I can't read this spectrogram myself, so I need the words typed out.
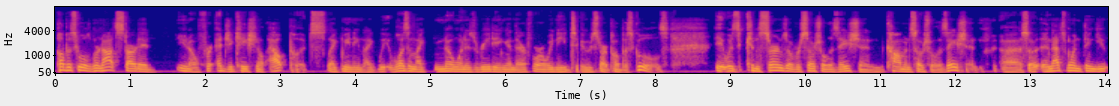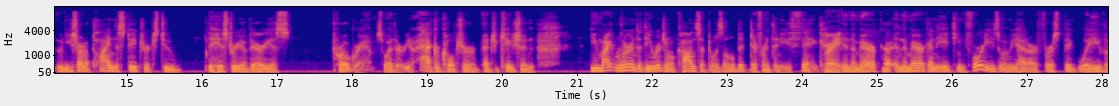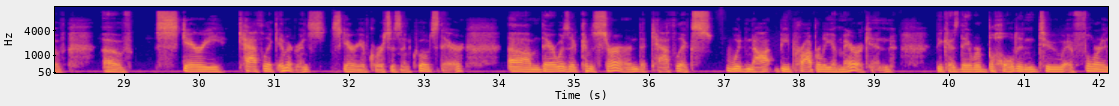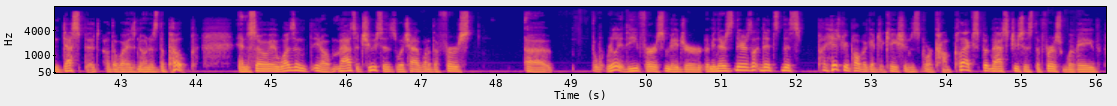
public schools were not started, you know, for educational outputs, like meaning like we, it wasn't like no one is reading and therefore we need to start public schools. It was concerns over socialization, common socialization. Uh, so, and that's one thing you, when you start applying the Statrix to the history of various programs, whether you know agriculture, education, you might learn that the original concept was a little bit different than you think. Right. In America, in America in the 1840s, when we had our first big wave of of scary Catholic immigrants, scary, of course, is in quotes there. Um, there was a concern that Catholics would not be properly American because they were beholden to a foreign despot, otherwise known as the Pope. And so it wasn't, you know, Massachusetts, which had one of the first, uh, really the first major. I mean, there's there's this, this history of public education is more complex, but Massachusetts, the first wave,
